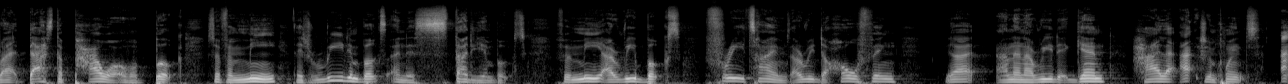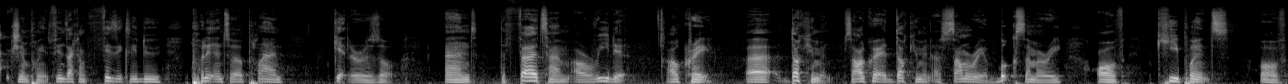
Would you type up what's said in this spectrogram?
right? That's the power of a book. So for me, there's reading books and there's studying books. For me, I read books three times. I read the whole thing, yeah, and then I read it again, highlight action points, action points, things I can physically do, put it into a plan, get the result. And the third time I'll read it, I'll create a document. So I'll create a document, a summary, a book summary of key points of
